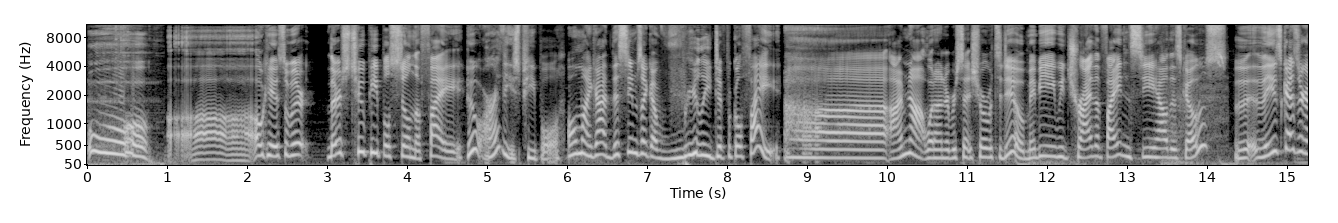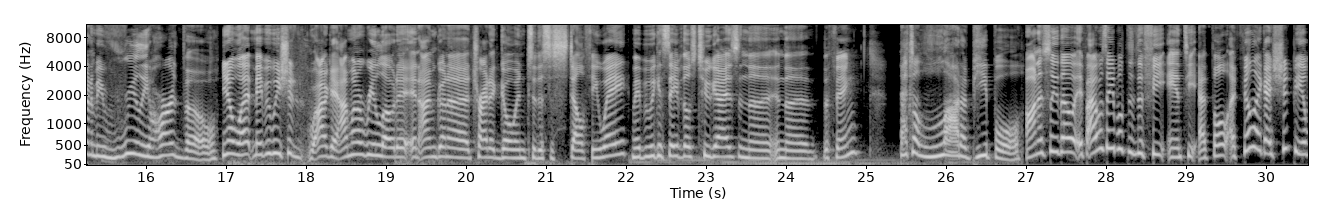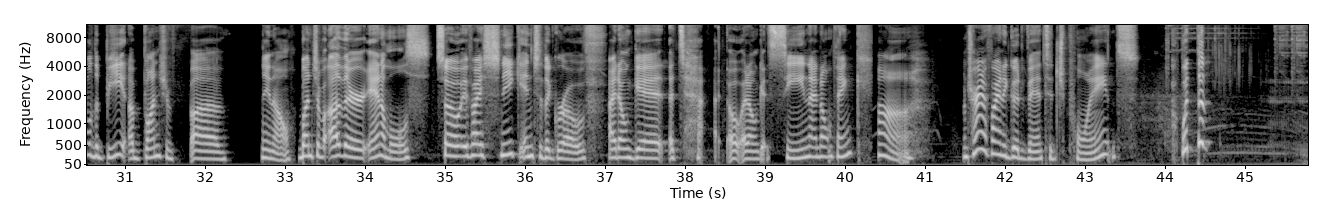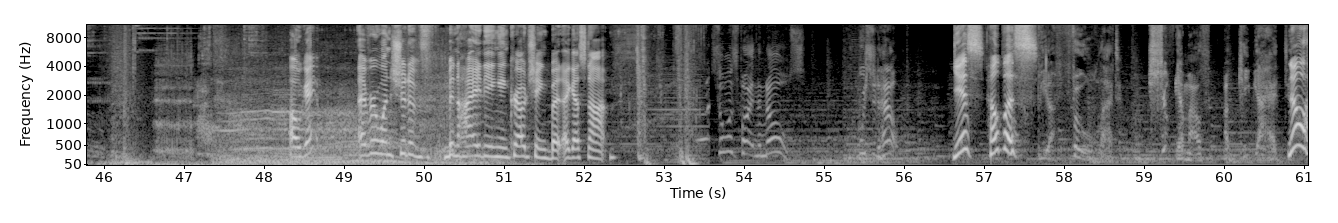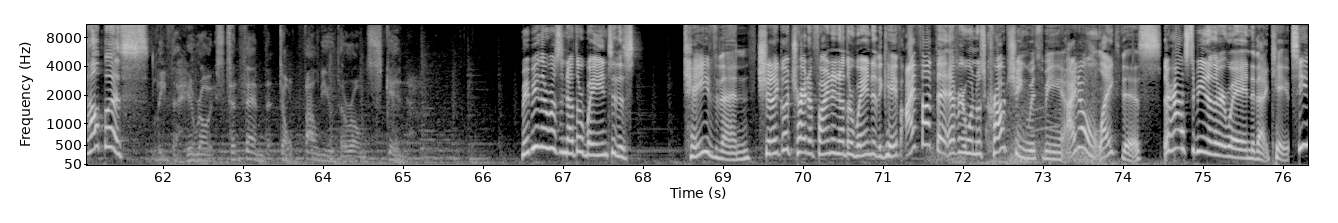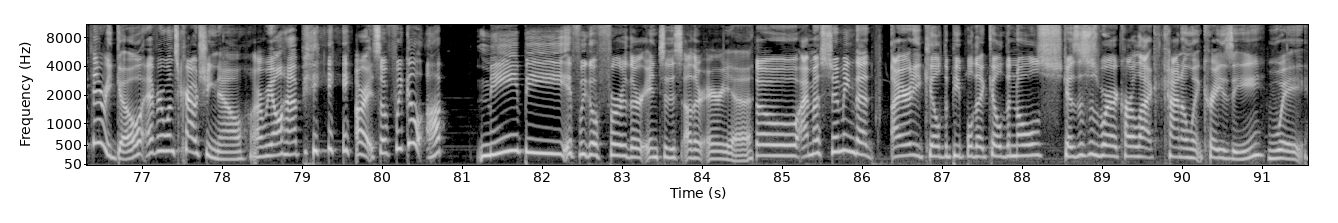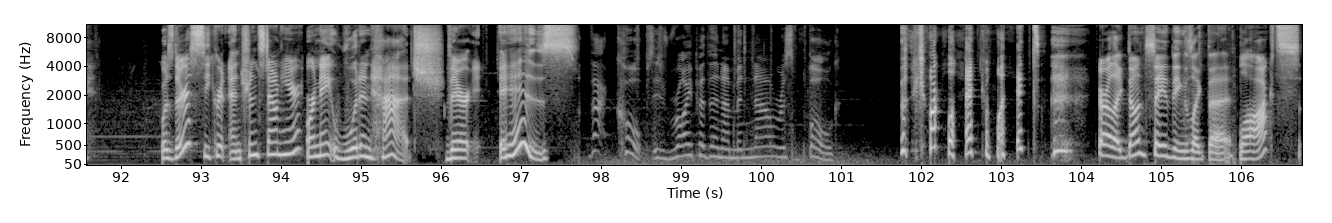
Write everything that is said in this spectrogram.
oh. Uh, okay, so there there's two people still in the fight. Who are these people? Oh my god, this seems like a really difficult fight. Uh, I'm not 100% sure what to do. Maybe we try the fight and see how this goes? Th these guys are gonna be really hard though. You know what? Maybe we should, okay, I'm gonna reload it and I'm gonna try to go into this a stealthy way. Maybe we can save those two guys in the, in the, the thing. That's a lot of people. Honestly, though, if I was able to defeat Auntie Ethel, I feel like I should be able to beat a bunch of uh, you know, bunch of other animals. So if I sneak into the grove, I don't get attack. Oh, I don't get seen, I don't think. Huh. I'm trying to find a good vantage point. What the? Okay. Everyone should have been hiding and crouching, but I guess not. Someone's fighting the gnolls. We should help. Yes, help us. Be a fool, lad. Shut your mouth and keep your head. No, help us. Leave the heroics to them that don't value their own skin. Maybe there was another way into this cave then. Should I go try to find another way into the cave? I thought that everyone was crouching with me. I don't like this. There has to be another way into that cave. See, there we go. Everyone's crouching now. Are we all happy? all right, so if we go up, maybe if we go further into this other area. So I'm assuming that I already killed the people that killed the gnolls because this is where Karlach kind of went crazy. Wait. Was there a secret entrance down here? Ornate wooden hatch. There is. That corpse is riper than a Minauros bog. Karlach, what? Karlach, don't say things like that. Locked?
